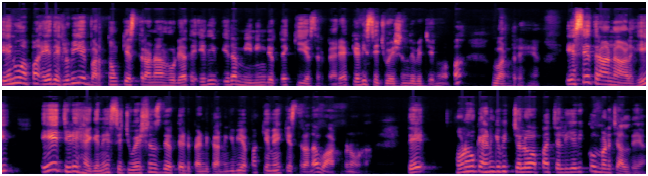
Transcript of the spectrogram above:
ਇਹਨੂੰ ਆਪਾਂ ਇਹ ਦੇਖ ਲਓ ਵੀ ਇਹ ਵਰਤੋਂ ਕਿਸ ਤਰ੍ਹਾਂ ਨਾਲ ਹੋ ਰਿਹਾ ਤੇ ਇਹਦੀ ਇਹਦਾ मीनिंग ਦੇ ਉੱਤੇ ਕੀ ਅਸਰ ਪੈ ਰਿਹਾ ਕਿਹੜੀ ਸਿਚੁਏਸ਼ਨ ਦੇ ਵਿੱਚ ਇਹਨੂੰ ਆਪਾਂ ਵਰਤ ਰਹੇ ਹਾਂ। ਇਸੇ ਤਰ੍ਹਾਂ ਨਾਲ ਹੀ ਇਹ ਜਿਹੜੇ ਹੈਗੇ ਨੇ ਸਿਚੁਏਸ਼ਨਸ ਦੇ ਉੱਤੇ ਡਿਪੈਂਡ ਕਰਨਗੇ ਵੀ ਆਪਾਂ ਕਿਵੇਂ ਕਿਸ ਤਰ੍ਹਾਂ ਦਾ ਵਾਕ ਬਣਾਉਣਾ। ਤੇ ਹੁਣ ਉਹ ਕਹਿਣਗੇ ਵੀ ਚਲੋ ਆਪਾਂ ਚੱਲੀਏ ਵੀ ਘੁੰਮਣ ਚੱਲਦੇ ਆ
